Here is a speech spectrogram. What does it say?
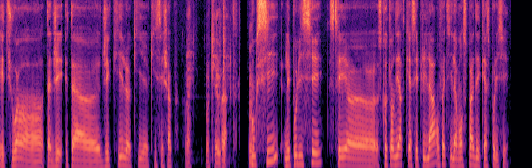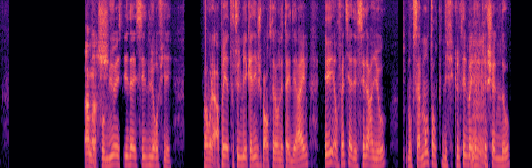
Et tu vois, un- t'as Je- t'as, euh, Jekyll qui, qui s'échappe. Ok, ok. Voilà. Mm. Donc si les policiers, c'est euh, Scotland Yard qui a ces plis-là, en fait, il avance pas des cases policiers. Ça Donc marche. faut mieux essayer d'essayer de lui refiler. Enfin, voilà. Après, il y a toute une mécanique, je ne vais pas rentrer dans le détail des règles. Et en fait, il y a des scénarios. Donc ça monte en difficulté de manière Mm. crescendo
